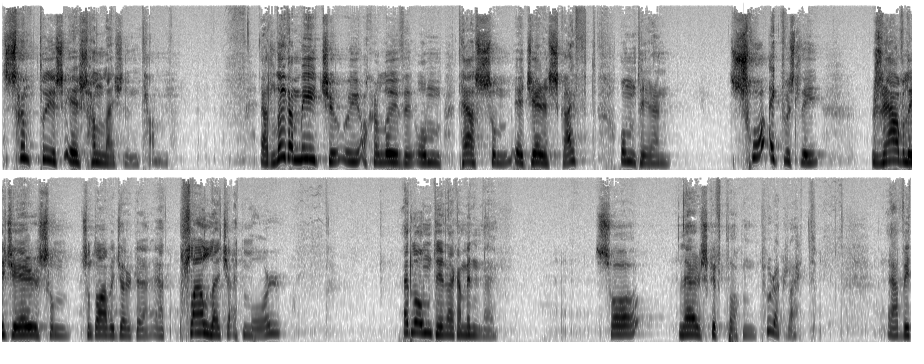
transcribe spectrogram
samtidig er sannleggen tann. At løyga mykje i akkurat løyve om det som er gjerri skreift, om det er en så ekvislig rævlig gjerri som, som David gjør det, at planlegge et mår, eller om det er nekka minne, så lærer skriftlokken pura greit at vi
